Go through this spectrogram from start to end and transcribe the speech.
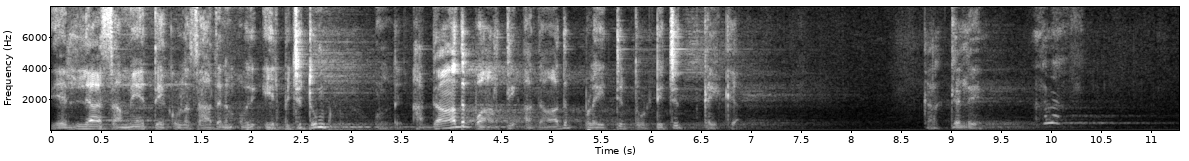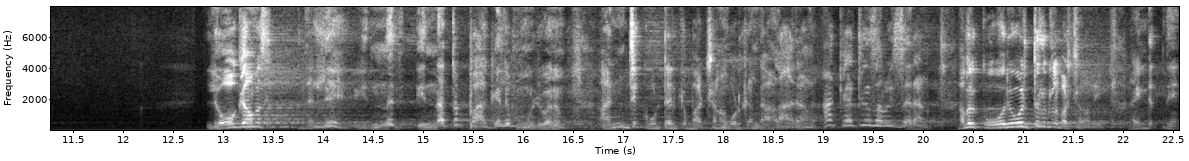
എല്ലാ സമയത്തേക്കുള്ള സാധനം അവർ ഏൽപ്പിച്ചിട്ടും ഉണ്ട്. അതാത് പാർട്ടി അതാത് പ്ലേറ്റ് തൊട്ടിച്ച് കഴിക്കുക. കറക്റ്റല്ലേ ലോകാവസ്ഥ അതല്ലേ? ഇന്ന് ഇന്നത്തെ പകൽ മുഴുവനും അഞ്ച് കൂട്ടർക്ക് ഭക്ഷണം കൊടുക്കേണ്ട ആളാരാണ്? ആ കാറ്ററിംഗ് സർവീസുകാരാണ് അവർക്ക് ഓരോരുത്തർക്കുള്ള ഭക്ഷണം അറിയും. അതിന്റെ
